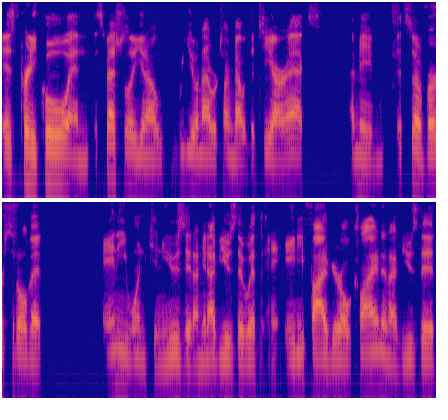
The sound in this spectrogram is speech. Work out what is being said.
is pretty cool. And especially you know you and i were talking about with the trx i mean it's so versatile that anyone can use it. I mean i've used it with an 85 year old client and i've used it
